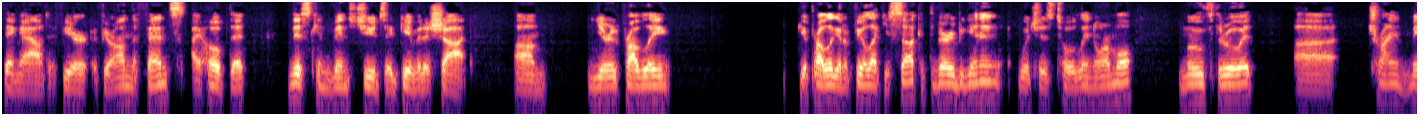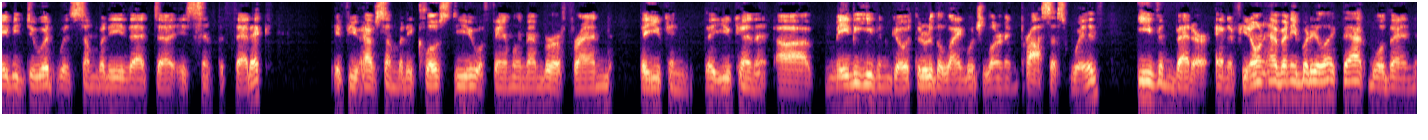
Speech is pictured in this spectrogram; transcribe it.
thing out. If you're if you're on the fence, I hope that this convinced you to give it a shot. Um, you're probably you're probably going to feel like you suck at the very beginning, which is totally normal. Move through it. Uh, try and maybe do it with somebody that uh, is sympathetic. If you have somebody close to you, a family member, a friend that you can that you can uh, maybe even go through the language learning process with, even better. And if you don't have anybody like that, well then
